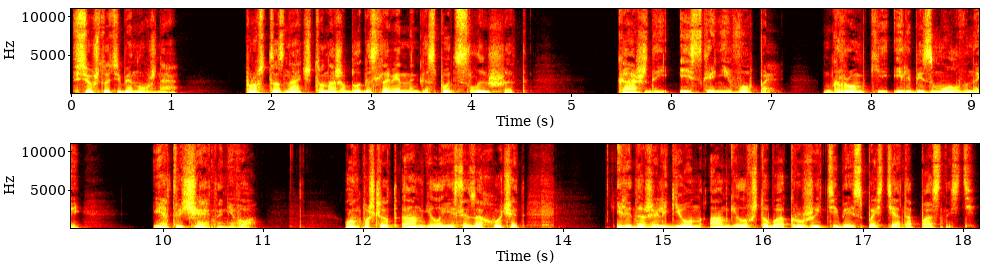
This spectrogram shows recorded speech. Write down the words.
Все, что тебе нужно. Просто знать, что наш благословенный Господь слышит каждый искренний вопль, громкий или безмолвный, и отвечает на него. Он пошлет ангела, если захочет, или даже легион ангелов, чтобы окружить тебя и спасти от опасности.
